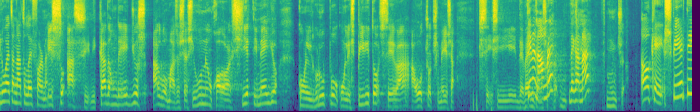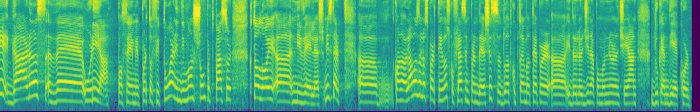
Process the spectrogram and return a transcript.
luajtën atë lloj forme. Eso hace de cada uno de ellos algo más. O sea, si uno es un jugador siete y medio, con el grupo, con el espíritu, se va a ocho, ocho y medio. O sea, si, si de Tienen venta, o sea, hambre de ganar? mucha. Okej, shpirti, garës dhe uria, po themi, për të fituar, i ndihmon shumë për të pasur këto lloj uh, nivelesh. Mister, uh, cuando hablamos de los partidos, kur flasim për ndeshjes, duhet kuptojmë më tepër uh, ideologjinë apo mënyrën që janë duke ndjekur.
